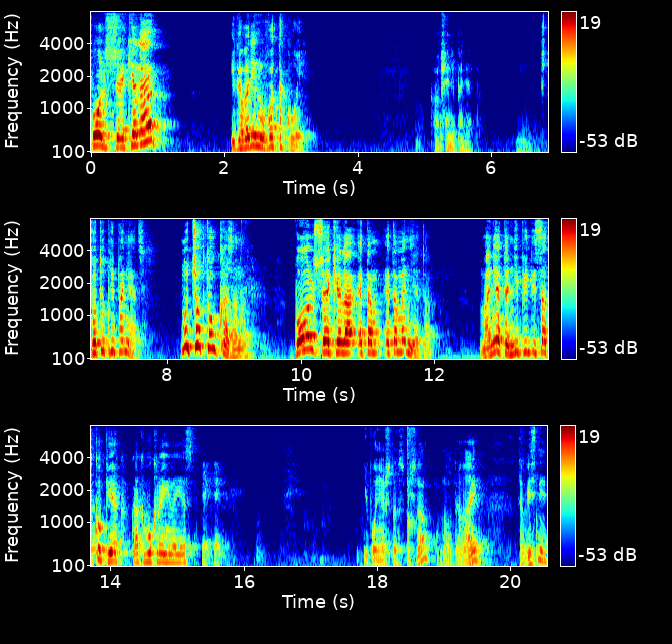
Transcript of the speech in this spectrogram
пол шекеля, и говорили, ну вот такой. Вообще непонятно. Что тут не понять? Ну, четко указано. Пол шекеля это, это монета. Монета не 50 копеек, как в Украине есть. Не понял, что смешно? Ну, давай, объясни.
